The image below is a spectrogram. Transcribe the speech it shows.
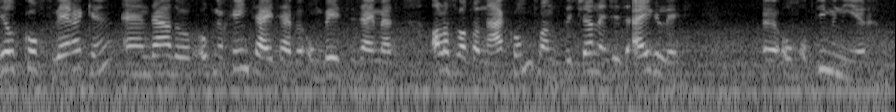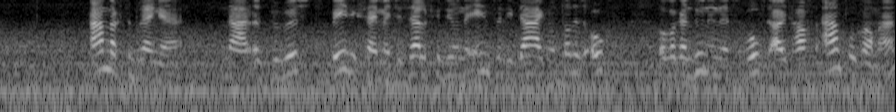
heel kort werken. En daardoor ook nog geen tijd hebben om bezig te zijn met alles wat daarna komt. Want de challenge is eigenlijk uh, om op die manier aandacht te brengen naar het bewust bezig zijn met jezelf gedurende 21 dagen. Want dat is ook wat we gaan doen in het hoofd uit hart aan programma.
